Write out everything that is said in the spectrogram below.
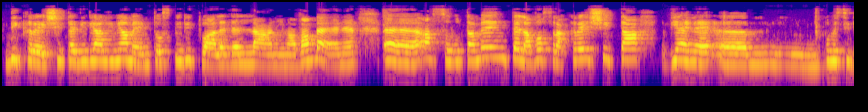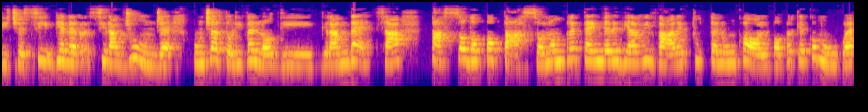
di crescita e di riallineamento spirituale dell'anima, va bene? Eh, assolutamente la vostra vostra crescita viene, ehm, come si dice, si, viene, si raggiunge un certo livello di grandezza passo dopo passo, non pretendere di arrivare tutto in un colpo, perché comunque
